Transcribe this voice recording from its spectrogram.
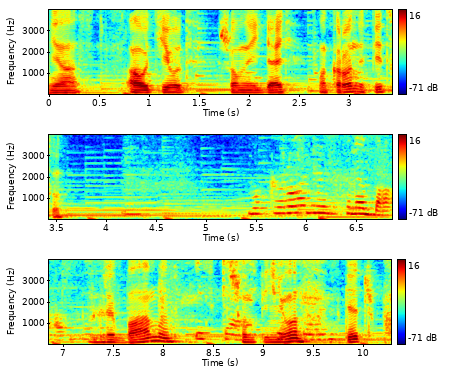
Ясно. А оті от, що вони їдять? Макарони, піцу? Макарони з грибами. З грибами, І з кетчупом. шампіньон, з кетчупом.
